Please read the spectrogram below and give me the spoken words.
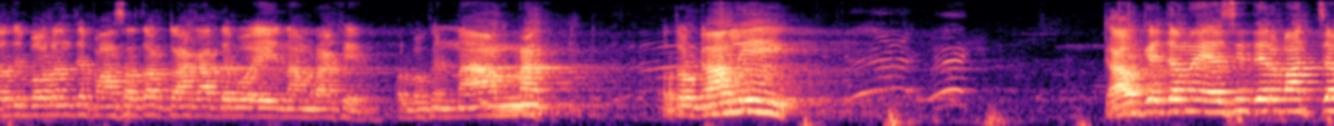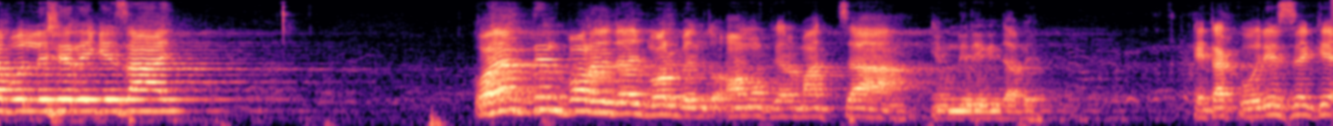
যদি বলেন যে পাঁচ হাজার টাকা দেবো, এই নাম কি, নাম না। অত গালি। কাউকে যেন এসিদের বাচ্চা বললে সে রেগে যায়। কয়েকদিন পরে যাই বলবেন, তো অমকের বাচ্চা এমনি রেগে যাবে। এটা করেছে কে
